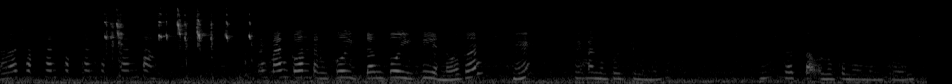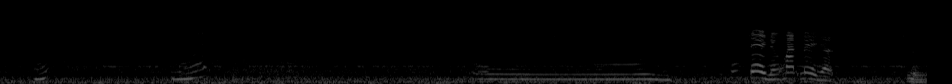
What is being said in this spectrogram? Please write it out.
អើឆាប់សិនឆាប់សិនឆាប់សិនតាមិនបានកូនទាំងអង្គុយទាំងអង្គុយគៀននោះកូន ហ៎មិនបានអង្គុយគៀននោះទៅតក់នោះកូនឯងមិនអង្គុយហ៎ហ៎អូយអូយដេកនឹងបាត់ដេកអត់ ដេក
